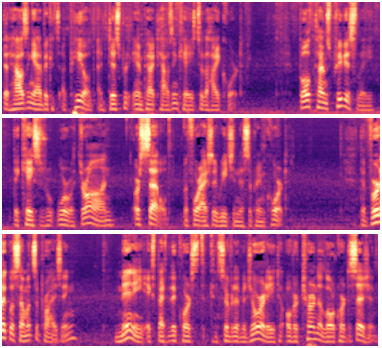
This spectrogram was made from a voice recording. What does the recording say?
that housing advocates appealed a disparate impact housing case to the High Court. Both times previously, the cases were withdrawn or settled before actually reaching the Supreme Court. The verdict was somewhat surprising. Many expected the court's conservative majority to overturn the lower court decision.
